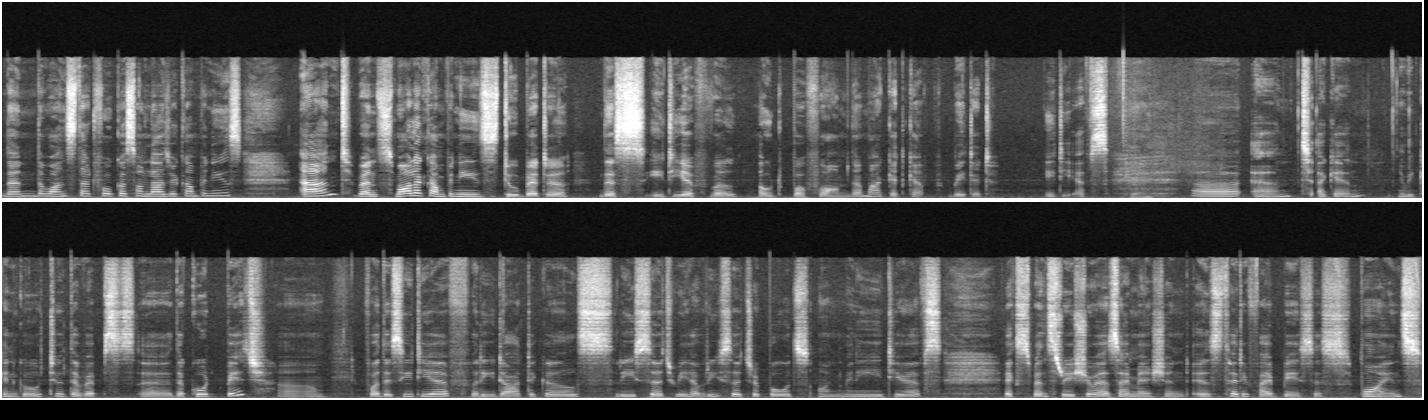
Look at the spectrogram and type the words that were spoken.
than the ones that focus on larger companies. And when smaller companies do better, this ETF will outperform the market cap weighted ETFs. Okay. Uh, and again, we can go to the webs, uh, the quote page. Um, for this ETF, read articles, research. We have research reports on many ETFs. Expense ratio, as I mentioned, is 35 basis points.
